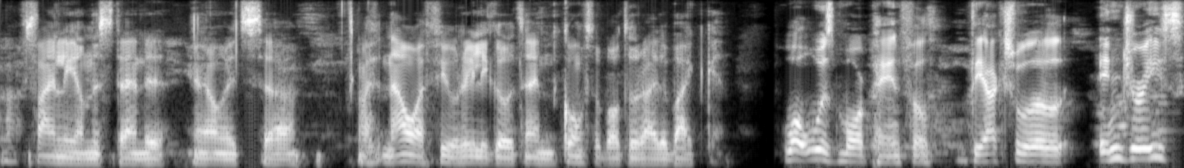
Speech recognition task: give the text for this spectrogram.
I finally understand it. You know, it's uh, now I feel really good and comfortable to ride a bike again. What was more painful, the actual injuries,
